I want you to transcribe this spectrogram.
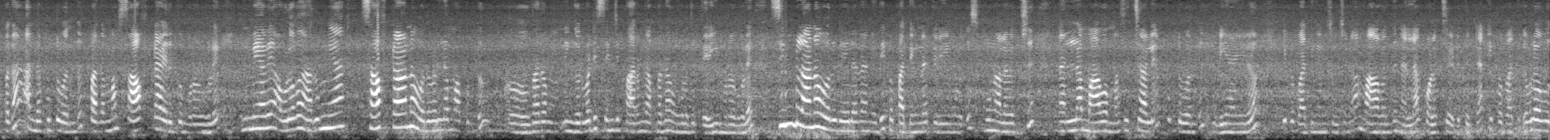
அப்போ தான் அந்த புட்டு வந்து பதமாக சாஃப்டாக இருக்கும் உறவுகளே உண்மையாகவே அவ்வளோவா அருமையாக சாஃப்டான ஒரு வெள்ளமாக புட்டு வரம் வரும். நீங்கள் ஒரு வாட்டி செஞ்சு பாருங்கள் அப்போ தான் உங்களுக்கு தெரியும் உறவுகளே சிம்பிளான ஒரு வேலை தான் இது. இப்போ பார்த்தீங்கன்னா தெரியும் உங்களுக்கு. ஸ்பூனால் வச்சு நல்லா மாவை மசித்தாலே புட்டு வந்து ரெடி ஆகிடும் இப்போ பார்த்தீங்கன்னு சொல்லிச்சுன்னா மா வந்து நல்லா குழச்சி எடுத்துட்டேன். இப்போ பார்த்து எவ்வளவு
